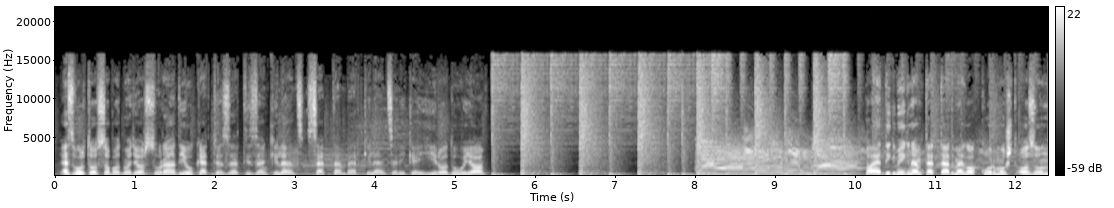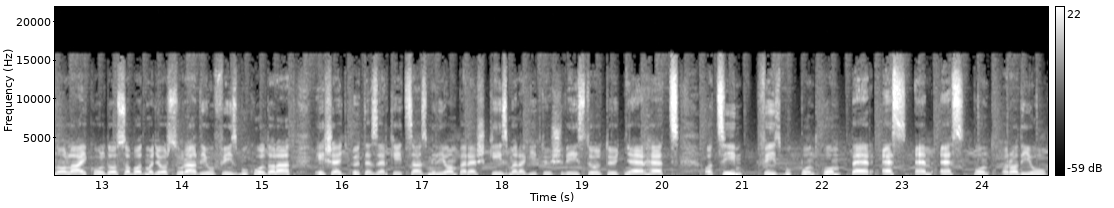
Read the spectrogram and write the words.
Ez volt a Szabad Magyar Szó Rádió 2019. szeptember 9-i híradója. Ha eddig még nem tetted meg, akkor most azonnal lájkold a Szabad Magyar Szó Rádió Facebook oldalát, és egy 5200 milliamperes kézmelegítős vésztöltőt nyerhetsz. A cím facebook.com per sms.radio.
